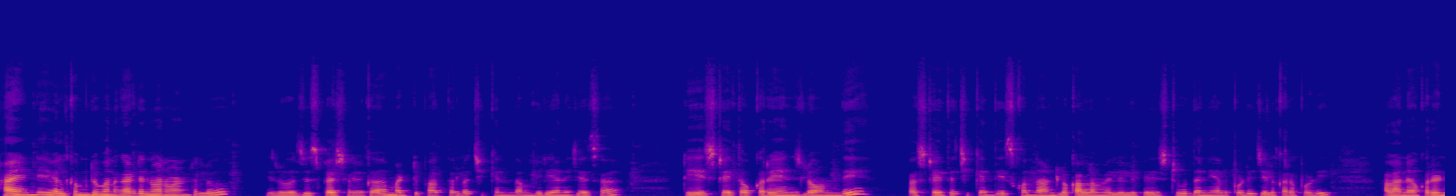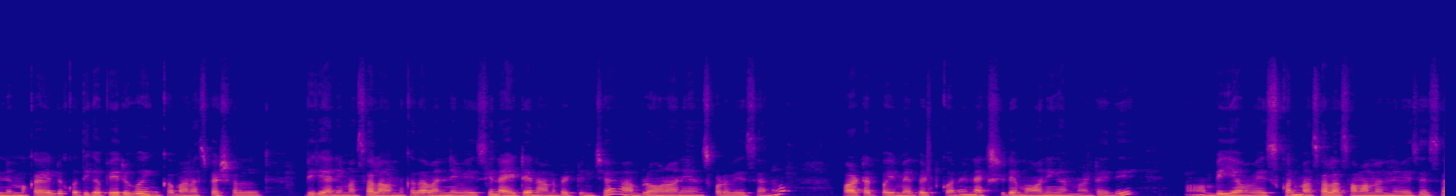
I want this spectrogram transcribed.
హాయ్ అండి. వెల్కమ్ టు మన గార్డెన్ మన వంటలు. ఈరోజు స్పెషల్గా మట్టి పాత్రలో చికెన్ దమ్ బిర్యానీ చేసా. టేస్ట్ అయితే ఒక రేంజ్లో ఉంది. ఫస్ట్ అయితే చికెన్ తీసుకొని దాంట్లో కల్లం వెల్లుల్లి పేస్టు ధనియాల పొడి జీలకర్ర పొడి అలానే ఒక రెండు నిమ్మకాయలు కొద్దిగా పెరుగు ఇంకా మన స్పెషల్ బిర్యానీ మసాలా ఉంది కదా అవన్నీ వేసి నైటే నానబెట్టించా. ఆ బ్రౌన్ ఆనియన్స్ కూడా వేసాను. వాటర్ పొయ్యి మీద పెట్టుకొని నెక్స్ట్ డే మార్నింగ్ అనమాట ఇది. బియ్యం వేసుకొని మసాలా సామాన్లన్నీ వేసేస్తా.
